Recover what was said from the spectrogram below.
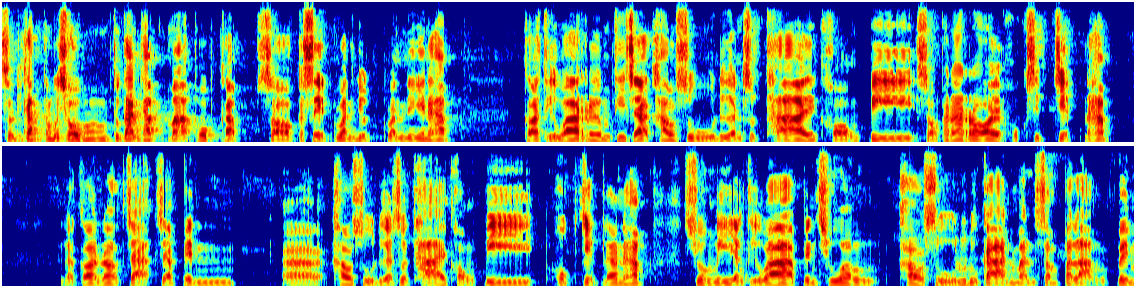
สวัสดีครับท่านผู้ชมทุกท่านครับมาพบกับสอเกษตรวันหยุดวันนี้นะครับ ก็ถือว่าเริ่มที่จะเข้าสู่เดือนสุดท้ายของปี 2567 นะครับ แล้วก็นอกจากจะเป็นเข้าสู่เดือนสุดท้ายของปี 67 แล้วนะครับ ช่วงนี้ยังถือว่าเป็นช่วงเข้าสู่ฤดูกาลมันสำปะหลังเต็ม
